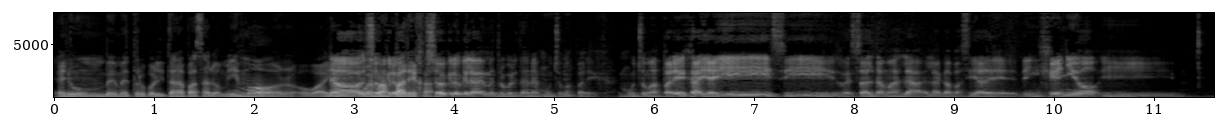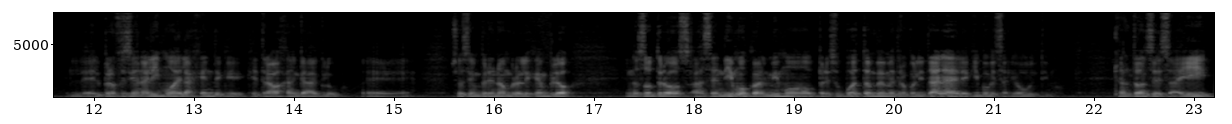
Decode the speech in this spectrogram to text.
¿En un B Metropolitana pasa lo mismo o, hay, es más pareja? Yo creo que la B Metropolitana es mucho más pareja. Mucho más pareja y ahí sí resalta más la, capacidad de, ingenio y el profesionalismo de la gente que, trabaja en cada club. Eh, yo siempre nombro el ejemplo nosotros ascendimos con el mismo presupuesto en B Metropolitana del equipo que salió último. Entonces ahí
